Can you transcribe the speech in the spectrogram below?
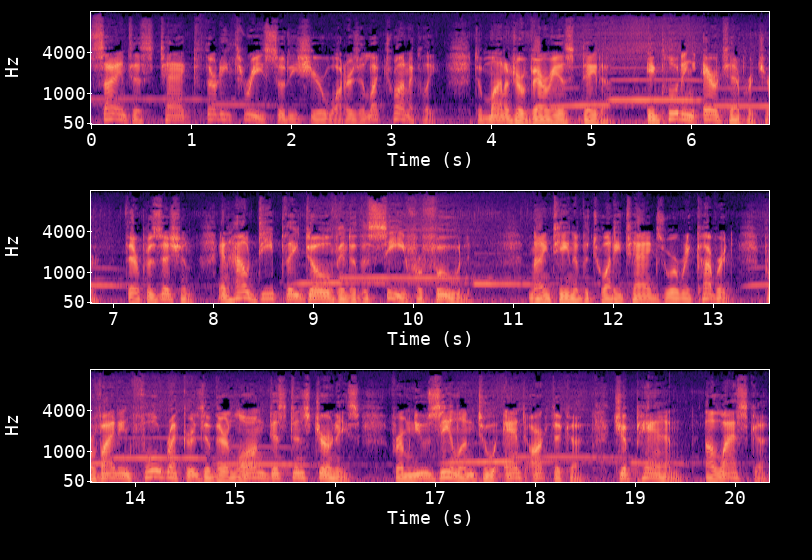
Scientists tagged 33 sooty shearwaters electronically to monitor various data, including air temperature, their position, and how deep they dove into the sea for food. 19 of the 20 tags were recovered, providing full records of their long distance journeys from New Zealand to Antarctica, Japan, Alaska,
